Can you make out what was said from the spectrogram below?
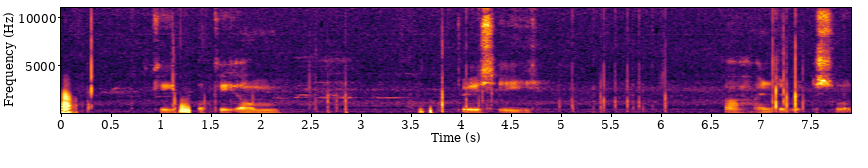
Okay, okay, um, there is a Ah, I need to break this one.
